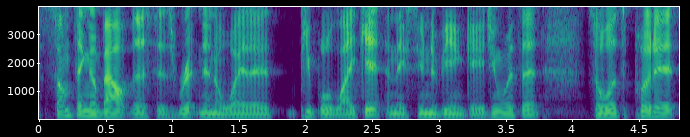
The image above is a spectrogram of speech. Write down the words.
something about this is written in a way that people like it and they seem to be engaging with it. So let's put it,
